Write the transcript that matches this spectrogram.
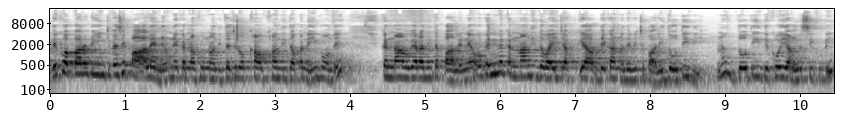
ਦੇਖੋ ਆਪਾਂ ਰੂਟੀਨ 'ਚ ਵੈਸੇ ਪਾ ਲੈਨੇ ਹੁੰਨੇ ਕੰਨਾਂ ਕੁੰਨਾਂ ਦੀ ਤਾਂ ਚਲੋ ਅੱਖਾਂ ਉੱਖਾਂ ਦੀ ਤਾਂ ਆਪਾਂ ਨਹੀਂ ਪਾਉਂਦੇ। ਕੰਨਾਂ ਵਗੈਰਾ ਦੀ ਤਾਂ ਪਾ ਲੈਨੇ ਆ ਉਹ ਕਹਿੰਦੀ ਮੈਂ ਕੰਨਾਂ ਦੀ ਦਵਾਈ ਚੱਕ ਕੇ ਆਪਦੇ ਕੰਨ ਦੇ ਵਿੱਚ ਪਾ ਲਈ, ਦੋਤੀ ਦੀ, ਹਨਾ? ਦੋਤੀ ਦੇਖੋ ਯੰਗ ਸੀ ਕੁੜੀ।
